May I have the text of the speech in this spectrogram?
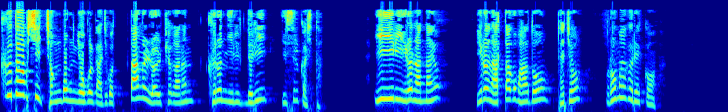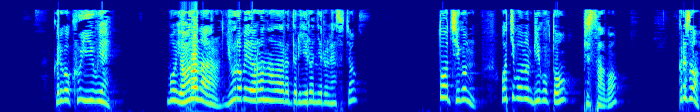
끝없이 정복욕을 가지고 땅을 넓혀가는 그런 일들이 있을 것이다. 이 일이 일어났나요? 일어났다고 봐도 되죠? 로마 그랬고 그리고 그 이후에 뭐 여러 나라, 유럽의 여러 나라들이 이런 일을 했었죠. 또 지금 어찌 보면 미국도 비슷하고 그래서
